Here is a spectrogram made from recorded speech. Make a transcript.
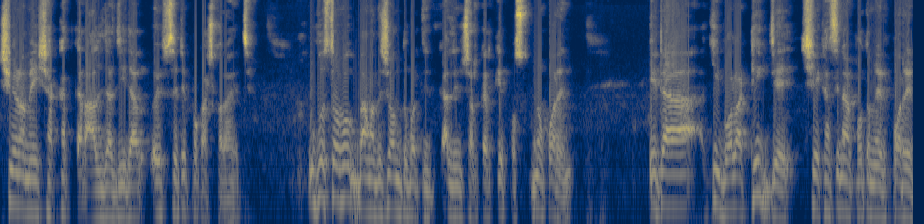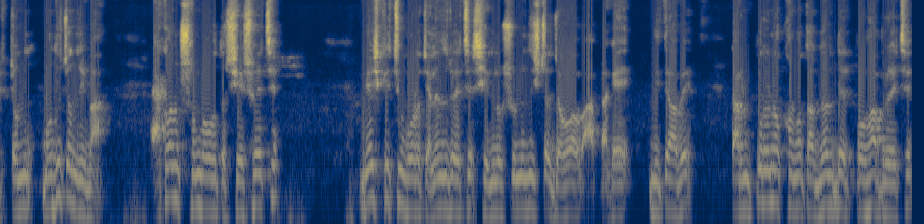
শিরোনামে এই সাক্ষাৎকার আল জাজিরার ওয়েবসাইটে প্রকাশ করা হয়েছে। উপস্থাপক বাংলাদেশের অন্তর্বর্তীকালীন সরকারকে প্রশ্ন করেন, এটা কি বলা ঠিক যে শেখ হাসিনার পতনের পরের চন্দ্র- মধুচন্দ্রিমা এখন সম্ভবত শেষ হয়েছে। বেশ কিছু বড় চ্যালেঞ্জ রয়েছে, সেগুলো সুনির্দিষ্ট জবাব আপনাকে দিতে হবে। কারণ পুরনো ক্ষমতাধরদের প্রভাব রয়েছে।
